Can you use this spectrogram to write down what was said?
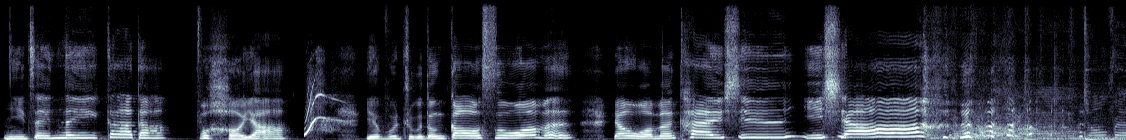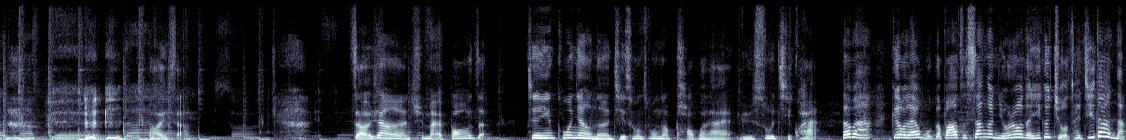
你在哪嘎达不好呀？也不主动告诉我们，让我们开心一下。不好意思啊，早上啊去买包子。见一姑娘呢，急匆匆的跑过来，语速极快。老板，给我来五个包子，三个牛肉的，一个韭菜鸡蛋的，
